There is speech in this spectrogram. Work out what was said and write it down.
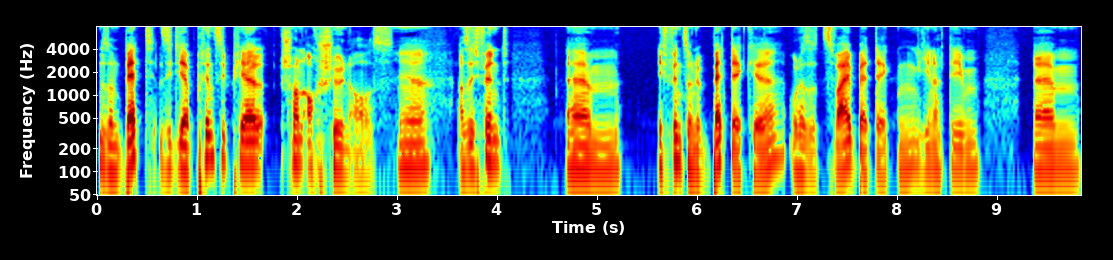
so ein Bett sieht ja prinzipiell schon auch schön aus. ja. Also, ich finde, ähm, ich finde so eine Bettdecke oder so zwei Bettdecken, je nachdem, ähm,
